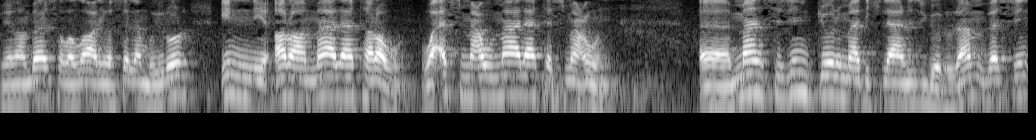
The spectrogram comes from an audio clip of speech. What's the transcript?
Peyğəmbər sallallahu aleyhi və səlləm buyurur, İnni ara mə lə təravun və əsmə'u mə lə təsmə'un. Mən sizin görmədiklərinizi görürəm və sizin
